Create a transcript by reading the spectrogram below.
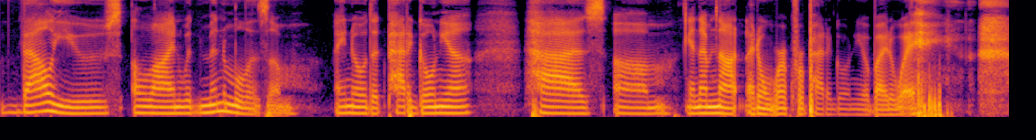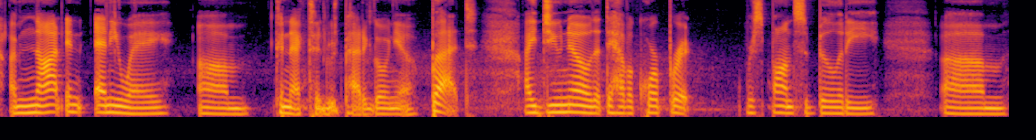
values align with minimalism. I know that Patagonia has, um, and I'm not, I don't work for Patagonia, by the way. I'm not in any way um, connected with Patagonia, but I do know that they have a corporate responsibility um,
